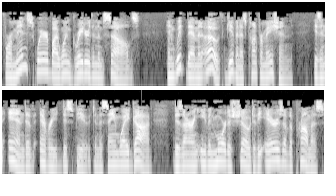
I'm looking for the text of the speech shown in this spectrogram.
For men swear by one greater than themselves, and with them an oath given as confirmation is an end of every dispute. In the same way God, desiring even more to show to the heirs of the promise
